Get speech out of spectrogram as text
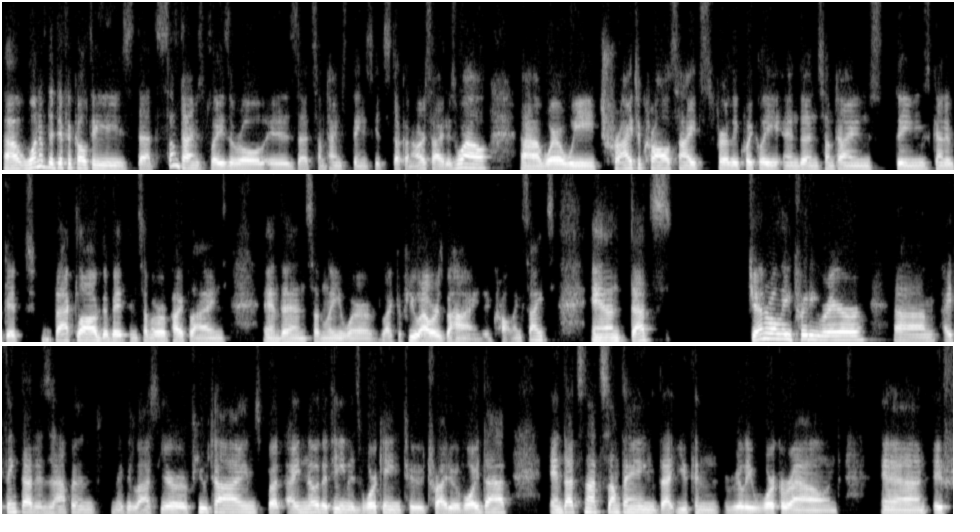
Uh, one of the difficulties that sometimes plays a role is that sometimes things get stuck on our side as well, uh, where we try to crawl sites fairly quickly, and then sometimes things kind of get backlogged a bit in some of our pipelines, and then suddenly we're like a few hours behind in crawling sites. And that's generally pretty rare. Um, I think that has happened maybe last year a few times, but I know the team is working to try to avoid that. And that's not something that you can really work around. And if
